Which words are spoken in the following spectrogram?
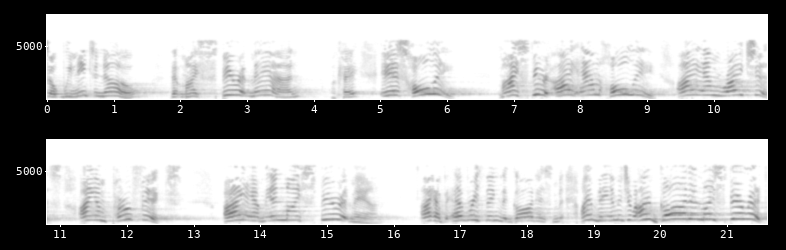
so we need to know that my spirit man, okay, is holy. My spirit, I am holy. I am righteous. I am perfect. I am in my spirit, man. I have everything that God has, I am the image of, I am God in my spirit.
